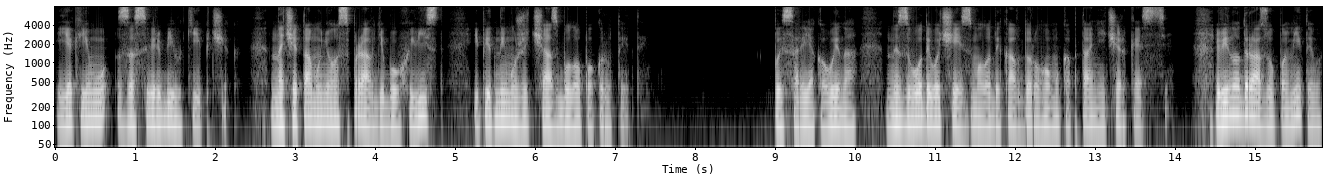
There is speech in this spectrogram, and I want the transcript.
як йому засвірбів кіпчик, наче там у нього справді був хвіст, і під ним уже час було покрутити. Писар Яковина не зводив очей з молодика в дорогому каптані черкесці. Він одразу помітив,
